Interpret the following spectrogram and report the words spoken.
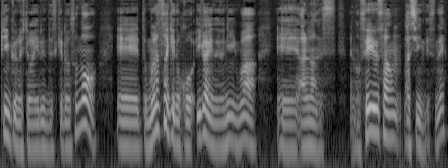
ピンクの人がいるんですけど、その、えっ、ー、と、紫の子以外の4人は、えあれなんです。あの、声優さんらしいんですね。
